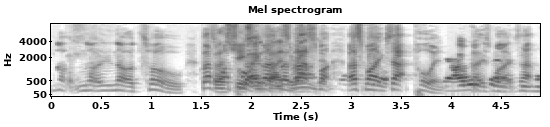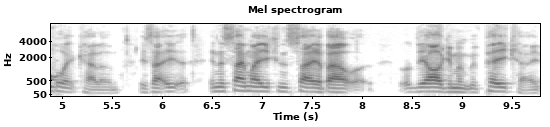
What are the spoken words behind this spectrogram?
Not, not, not at all. That's But my that's point. usually That- that's, my, that's my exact point. Yeah, that is my exact yeah. point, Callum. Is that in the same way you can say about the argument with Piqué,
